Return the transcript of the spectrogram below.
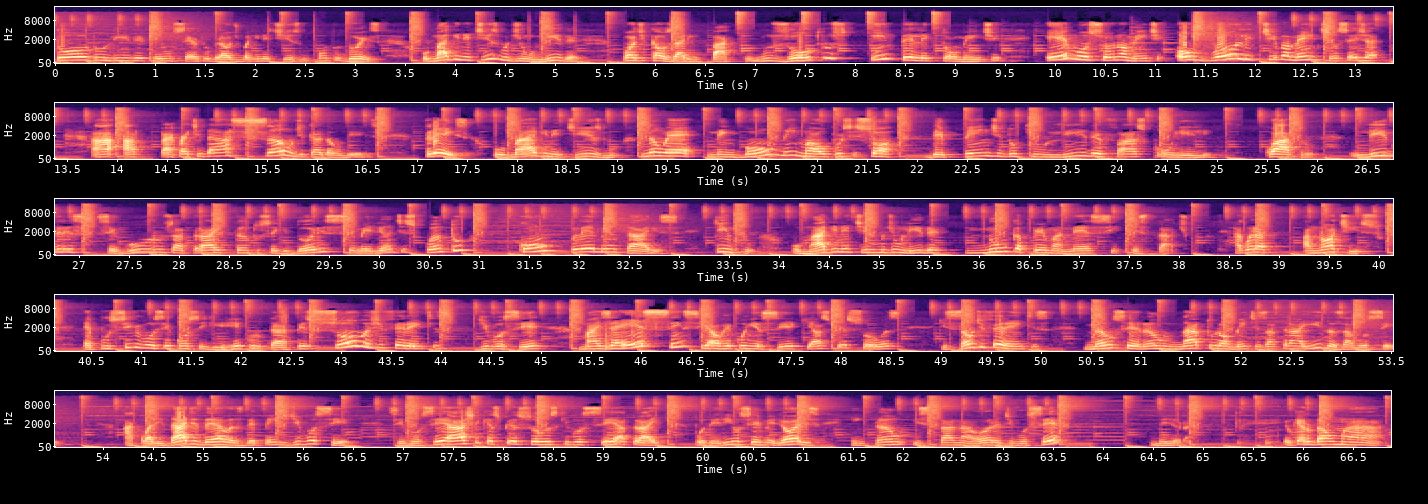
Todo líder tem um certo grau de magnetismo. Ponto 2. O magnetismo de um líder pode causar impacto nos outros intelectualmente, emocionalmente ou volitivamente, ou seja, a, a, a partir da ação de cada um deles. 3. O magnetismo não é nem bom nem mal por si só, depende do que o líder faz com ele. 4. Líderes seguros atraem tanto seguidores semelhantes quanto complementares. Quinto, o magnetismo de um líder nunca permanece estático. Agora, anote isso. É possível você conseguir recrutar pessoas diferentes de você, mas é essencial reconhecer que as pessoas que são diferentes não serão naturalmente atraídas a você. A qualidade delas depende de você. Se você acha que as pessoas que você atrai poderiam ser melhores, então está na hora de você melhorar. Eu quero dar uma,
